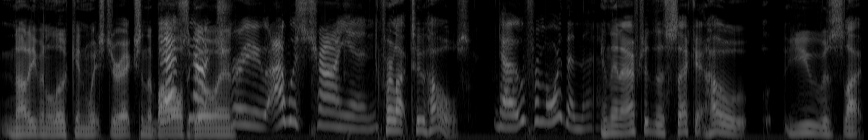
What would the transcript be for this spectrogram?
not even looking which direction the ball's That's not going true. I was trying. for like two holes, No, for more than that. and then after the second hole, you was like.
